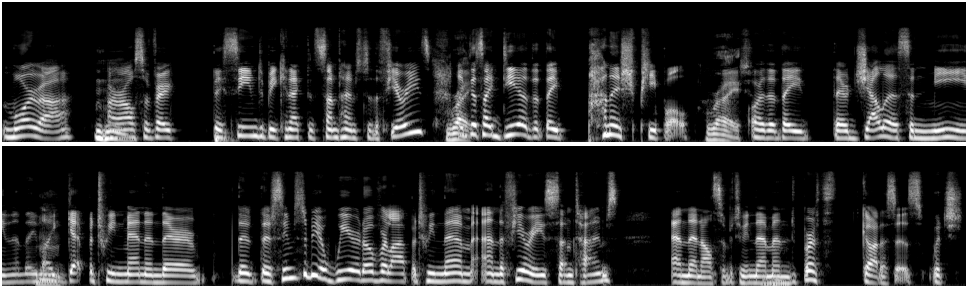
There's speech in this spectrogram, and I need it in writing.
Moira mhm, are also very. They seem to be connected sometimes to the Furies, right, like this idea that they punish people right, or that they they're jealous and mean and they Hmm. like get between men and they're there, there seems to be a weird overlap between them and the furies sometimes and then also between them Hmm. and birth goddesses which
